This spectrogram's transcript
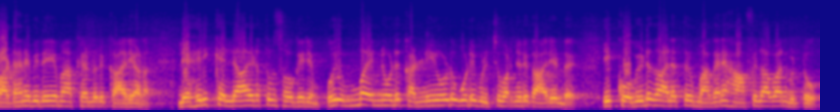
പഠനവിധേയമാക്കേണ്ട ഒരു കാര്യമാണ്. ലഹരിക്ക് എല്ലായിടത്തും സൗകര്യം. ഒരു ഉമ്മ എന്നോട് കണ്ണീരോടുകൂടി വിളിച്ചു പറഞ്ഞൊരു കാര്യമുണ്ട്. ഈ കോവിഡ് കാലത്ത് മകനെ ഹാഫിലാവാൻ വിട്ടു.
